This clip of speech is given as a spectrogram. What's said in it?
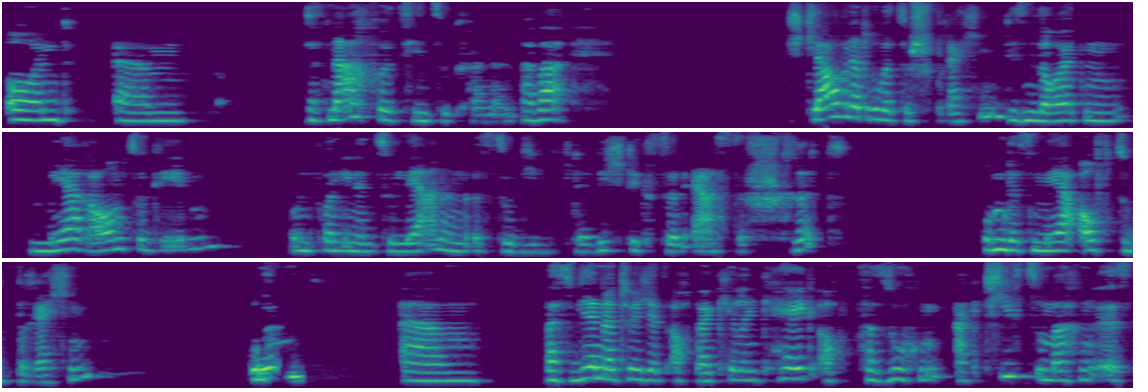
und ähm, das nachvollziehen zu können. Aber ich glaube, darüber zu sprechen, diesen Leuten mehr Raum zu geben und von ihnen zu lernen, ist so die, der wichtigste und erste Schritt, um das mehr aufzubrechen. Und ähm, was wir natürlich jetzt auch bei Killing Cake auch versuchen aktiv zu machen, ist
